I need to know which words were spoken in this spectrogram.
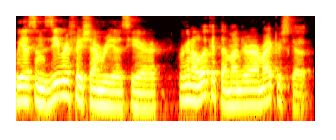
We have some zebrafish embryos here. We're going to look at them under our microscope.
